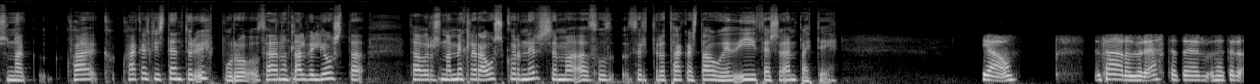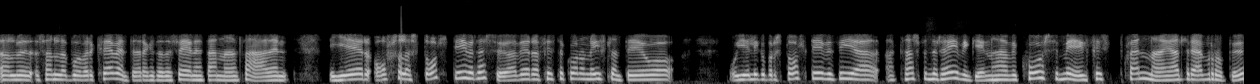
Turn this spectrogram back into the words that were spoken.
svona hvað hva kannski stendur upp úr og, og það er náttúrulega alveg ljóst að það voru svona miklar áskoranir sem að, að þú þurftir að takast á við í þessu embætti. Já, það er alveg rétt, þetta er, þetta er alveg sannlega búið að vera krefendi, það er ekkert að segja neitt annað en það, en ég er ofsalega stolt yfir þessu að vera fyrsta konan á Íslandi og, og ég er líka bara stolt yfir því að, að knastbundur reyfingin hafi kosið mig fyrst hvenna í allri Evrópu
